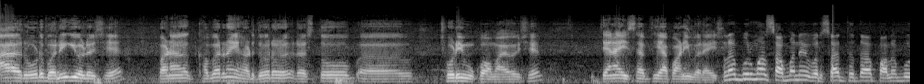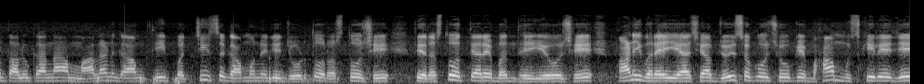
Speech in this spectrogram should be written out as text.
આ રોડ બની ગયેલો છે, પણ ખબર નહીં અડધો રસ્તો છોડી મૂકવામાં આવ્યો છે. તેના હિસાબથી આ પાણી ભરાય છે. પાલનપુરમાં સામાન્ય વરસાદ થતા પાલનપુર તાલુકાના માલણ ગામથી પચીસ ગામોને જે જોડતો રસ્તો છે, તે રસ્તો અત્યારે બંધ થઈ ગયો છે. પાણી ભરાઈ ગયા છે. આપ જોઈ શકો છો કે મહા મુશ્કેલી જે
